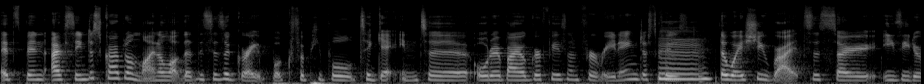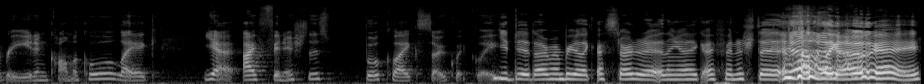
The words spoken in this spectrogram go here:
it's been i've seen described online a lot that this is a great book for people to get into autobiographies and for reading just because Mm. the way she writes is so easy to read and comical like yeah i finished this book like so quickly You did. I remember you're like I started it and then you're like I finished it. And I was like okay.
